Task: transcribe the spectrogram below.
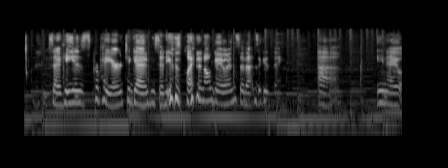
Mm-hmm. So he is prepared to go. He said he was planning on going, so that's a good thing. Uh, you know,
